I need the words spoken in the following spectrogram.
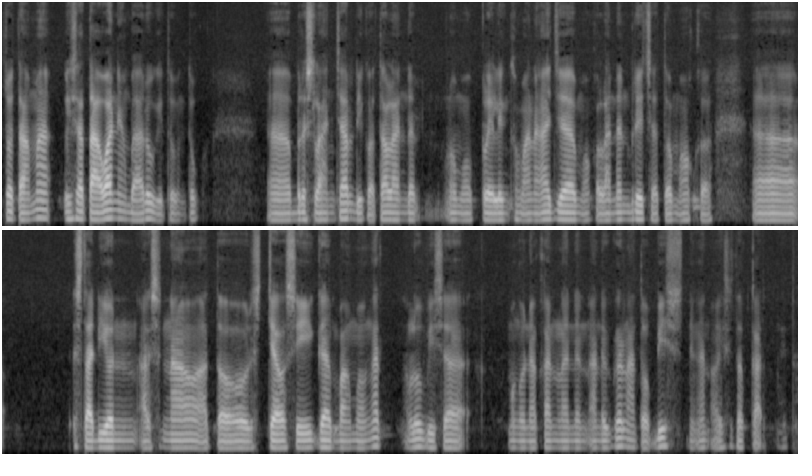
Terutama wisatawan yang baru gitu untuk uh, berselancar di kota London. Lo mau keliling ke mana aja mau ke London Bridge atau mau ke uh, stadion Arsenal atau Chelsea gampang banget. Lo bisa menggunakan London Underground atau bis dengan Oyster Card gitu.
